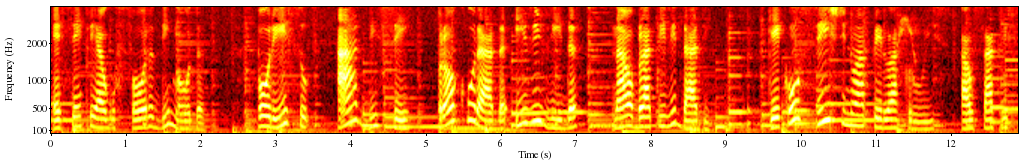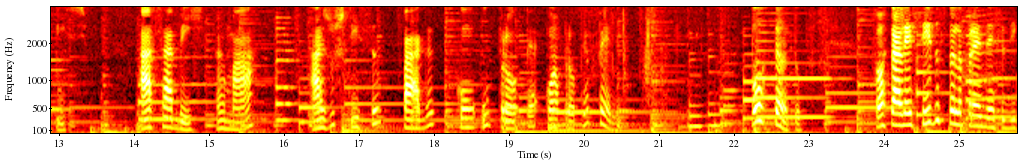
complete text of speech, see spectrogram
é sempre algo fora de moda. Por isso, há de ser procurada e vivida na oblatividade, que consiste no apelo à cruz, ao sacrifício, a saber, amar, a justiça paga com, o própria, com a própria pele. Portanto, fortalecidos pela presença de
